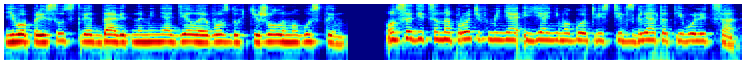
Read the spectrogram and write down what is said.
Его присутствие давит на меня, делая воздух тяжелым и густым. Он садится напротив меня, и я не могу отвести взгляд от его лица.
